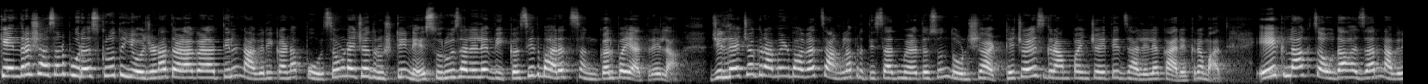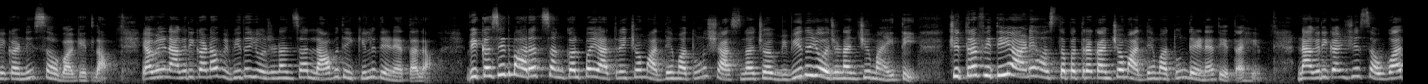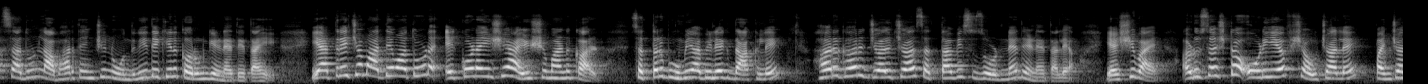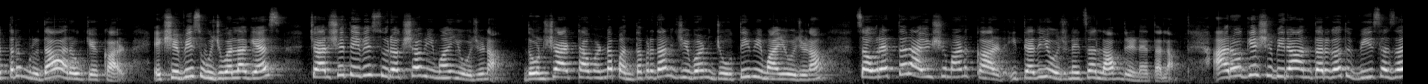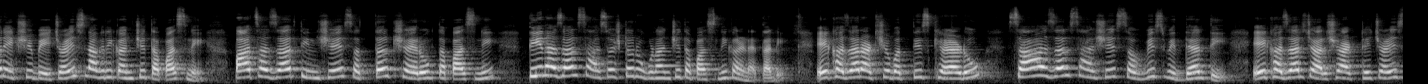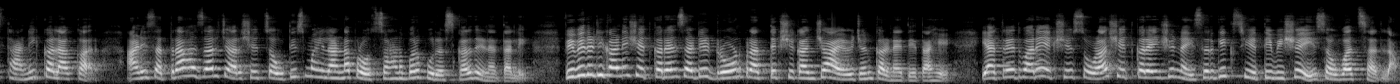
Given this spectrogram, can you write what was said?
केंद्र शासन पुरस्कृत योजना तळागाळातील नागरिकांना पोहोचवण्याच्या दृष्टीने सुरू झालेल्या विकसित भारत संकल्प यात्रेला जिल्ह्याच्या ग्रामीण भागात चांगला प्रतिसाद मिळत असून दोनशे अठ्ठेचाळीस ग्रामपंचायतीत झालेल्या कार्यक्रमात एक लाख चौदा हजार नागरिकांनी सहभाग घेतला. यावेळी नागरिकांना विविध योजनांचा लाभ देखील देण्यात आला. विकसित भारत संकल्प यात्रेच्या माध्यमातून शासनाच्या विविध योजनांची माहिती चित्रफिती आणि हस्तपत्रकांच्या माध्यमातून देण्यात येत आहे. नागरिकांशी संवाद साधून लाभार्थ्यांची नोंदणी देखील करून घेण्यात येत आहे. यात्रेच्या माध्यमातून एकोणऐंशी आयुष्यमान कार्ड सत्तर भूमी अभिलेख दाखले हर घर जलच्या सत्तावीस जोडण्या देण्यात आल्या. याशिवाय अडुसष्ट ओडीएफ शौचालय पंच्याहत्तर मृदा आरोग्य कार्ड एकशे वीस उज्ज्वला गॅस चारशे तेवीस सुरक्षा विमा योजना दोनशे अठ्ठावन्न पंतप्रधान जीवन ज्योती विमा योजना चौऱ्याहत्तर आयुष्यमान कार्ड इत्यादी योजनेचा लाभ देण्यात आला. आरोग्य शिबिराअंतर्गत वीस हजार एकशे बेचाळीस नागरिकांची तपासणी पाच हजार तीनशे सत्तर क्षयरोग तपासणी तीन हजार सहासष्ट रुग्णांची तपासणी करण्यात आली. एक हजार आठशे बत्तीस खेळाडू सहा हजार सहाशे सव्वीस विद्यार्थी एक हजार चारशे अठ्ठेचाळीस स्थानिक कलाकार आणि सतरा हजार चारशे चौतीस महिलांना प्रोत्साहनपर पुरस्कार देण्यात आले. विविध ठिकाणी शेतकऱ्यांसाठी ड्रोन प्रात्यक्षिकांचे आयोजन करण्यात येत आहे. यात्रेद्वारे एकशे सोळा शेतकऱ्यांशी नैसर्गिक शेतीविषयी संवाद साधला.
